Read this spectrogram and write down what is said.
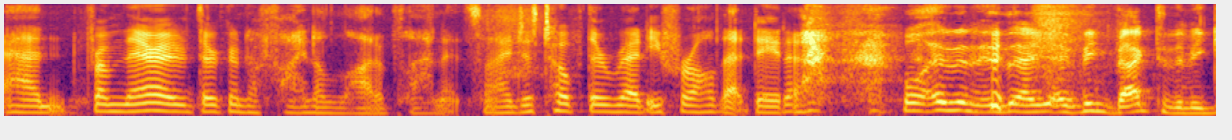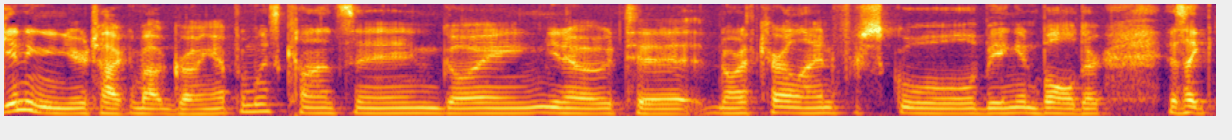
And from there, they're going to find a lot of planets. And I just hope they're ready for all that data. Well, and then I think back to the beginning when you're talking about growing up in Wisconsin, going, you know, to North Carolina for school, being in Boulder. It's like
